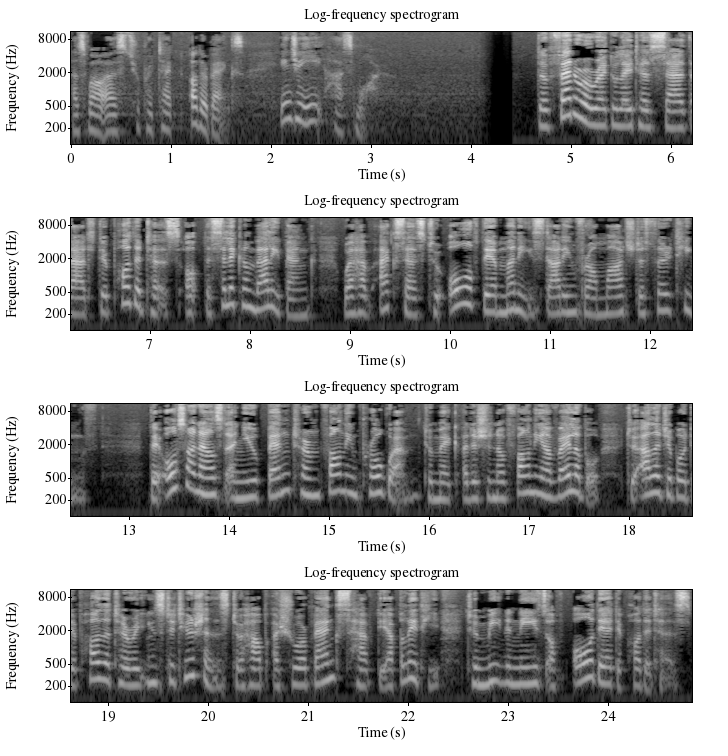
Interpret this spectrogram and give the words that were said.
as well as to protect other banks. Ying Junyi has more. The federal regulators said that depositors of the Silicon Valley Bank will have access to all of their money starting from March the 13th. They also announced a new bank term funding program to make additional funding available to eligible depository institutions to help assure banks have the ability to meet the needs of all their depositors.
